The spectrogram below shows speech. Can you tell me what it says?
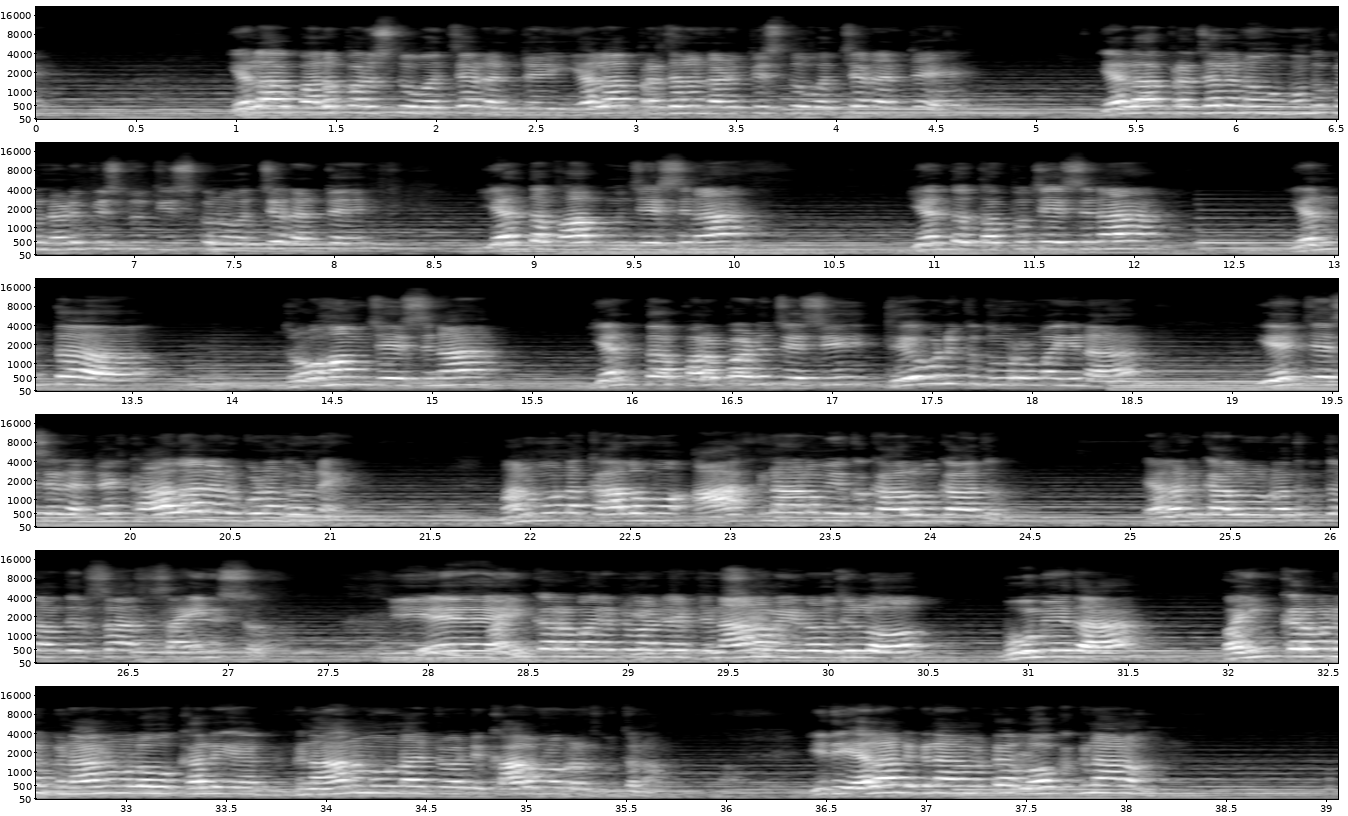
ఎలా బలపరుస్తూ వచ్చాడంటే ఎలా ప్రజలను నడిపిస్తూ వచ్చాడంటే ఎలా ప్రజలను ముందుకు నడిపిస్తూ తీసుకుని వచ్చాడంటే ఎంత పాపం చేసినా ఎంత తప్పు చేసినా ఎంత ద్రోహం చేసినా ఎంత పొరపాటు చేసి దేవునికి దూరమైన ఏం చేశాడంటే కాలాన్ని అనుగుణంగా ఉన్నాయి. మనమున్న కాలము ఆ జ్ఞానం యొక్క కాలము కాదు. ఎలాంటి కాలంలో బ్రతుకుతున్నాం తెలుసా? సైన్స్. ఈ భయంకరమైనటువంటి జ్ఞానం ఈ రోజుల్లో భూమి మీద భయంకరమైన జ్ఞానంలో కలిగి జ్ఞానం ఉన్నటువంటి కాలంలో బ్రతుకుతున్నాం. ఇది ఎలాంటి జ్ఞానం అంటే లోక జ్ఞానం.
